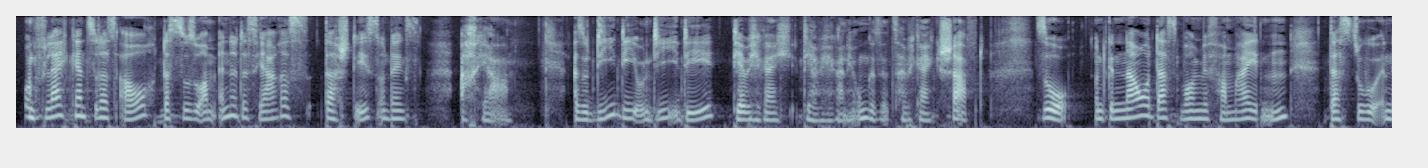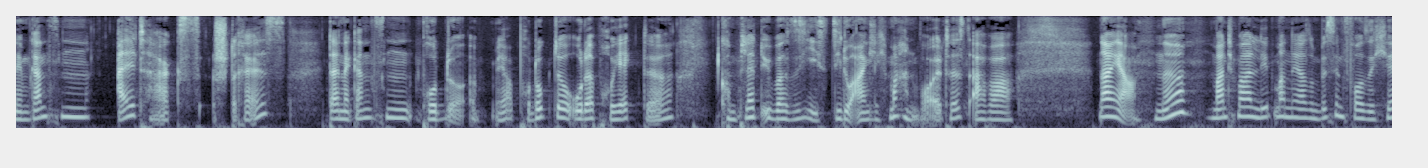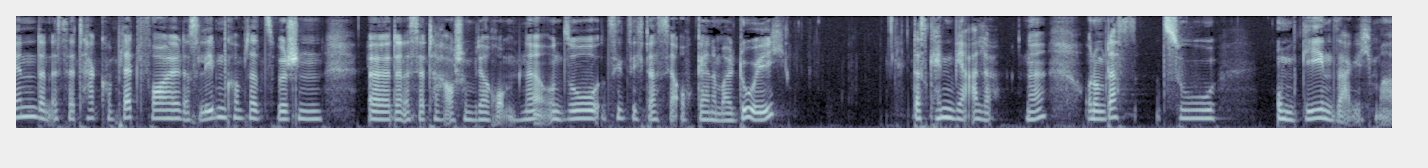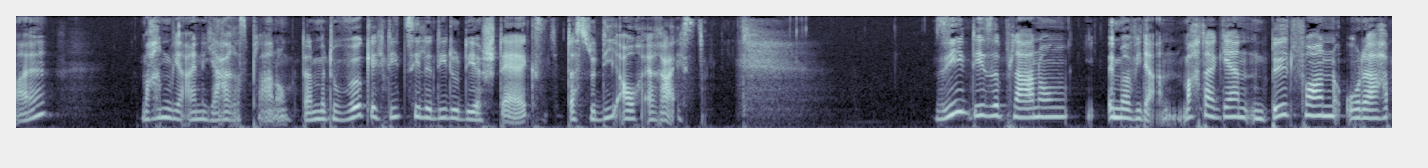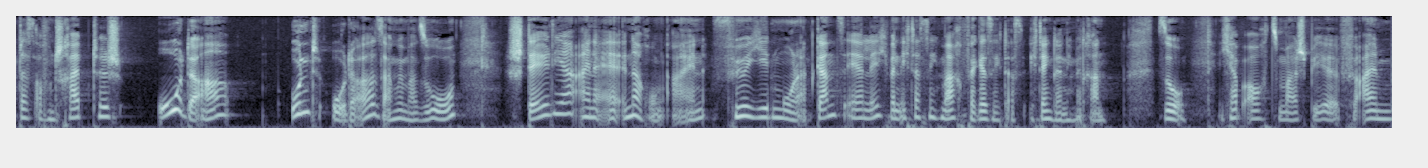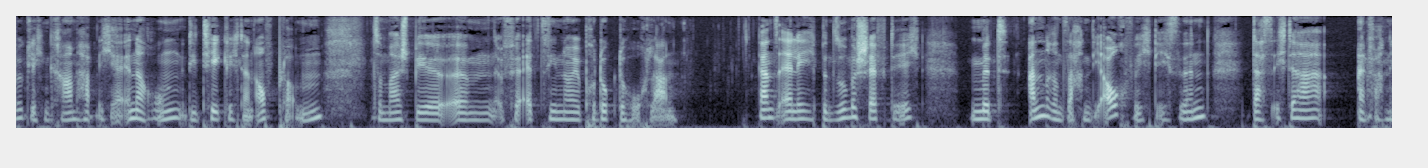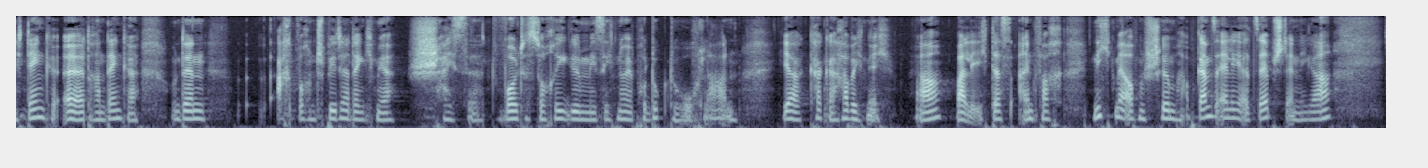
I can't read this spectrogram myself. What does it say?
Und vielleicht kennst du das auch, dass du so am Ende des Jahres da stehst und denkst, ach ja, also die, die und die Idee, die habe ich ja gar nicht, die habe ich ja gar nicht umgesetzt, habe ich gar nicht geschafft. So, und genau das wollen wir vermeiden, dass du in dem ganzen Alltagsstress deine ganzen Produ ja, Produkte oder Projekte komplett übersiehst, die du eigentlich machen wolltest, aber naja, ne, manchmal lebt man ja so ein bisschen vor sich hin, dann ist der Tag komplett voll, das Leben kommt dazwischen, äh, dann ist der Tag auch schon wieder rum, ne? Und so zieht sich das ja auch gerne mal durch. Das kennen wir alle, ne? Und um das zu umgehen, sage ich mal, machen wir eine Jahresplanung, damit du wirklich die Ziele, die du dir steckst, dass du die auch erreichst. Sieh diese Planung immer wieder an. Mach da gern ein Bild von oder hab das auf dem Schreibtisch oder und oder, sagen wir mal so, stell dir eine Erinnerung ein für jeden Monat. Ganz ehrlich, wenn ich das nicht mache, vergesse ich das. Ich denke da nicht mehr dran. So, ich habe auch zum Beispiel für allen möglichen Kram habe ich Erinnerungen, die täglich dann aufploppen. Zum Beispiel ähm, für Etsy neue Produkte hochladen. Ganz ehrlich, ich bin so beschäftigt mit anderen Sachen, die auch wichtig sind, dass ich da einfach nicht denke, äh, dran denke. Und dann acht Wochen später denke ich mir, scheiße, du wolltest doch regelmäßig neue Produkte hochladen. Ja, Kacke, habe ich nicht. Ja, weil ich das einfach nicht mehr auf dem Schirm habe. Ganz ehrlich, als Selbstständiger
